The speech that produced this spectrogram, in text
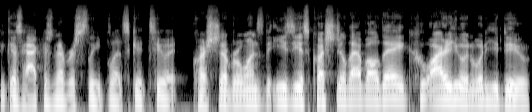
because hackers never sleep. Let's get to it. Question number one is the easiest question you'll have all day. Who are you and what do you do?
